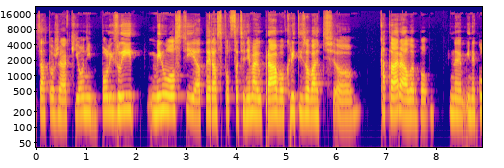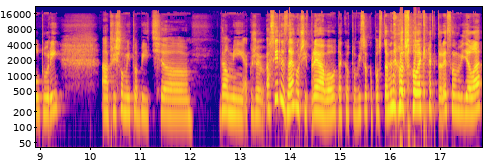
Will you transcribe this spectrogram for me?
za to, že akí oni boli zlí minulosti a teraz v podstate nemajú právo kritizovať uh, Katar alebo iné, iné kultúry. A prišlo mi to byť uh, veľmi, akože asi jeden z najhorších prejavov takéhoto vysoko postaveného človeka, ktoré som videla,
